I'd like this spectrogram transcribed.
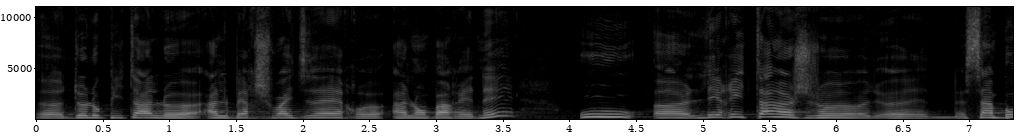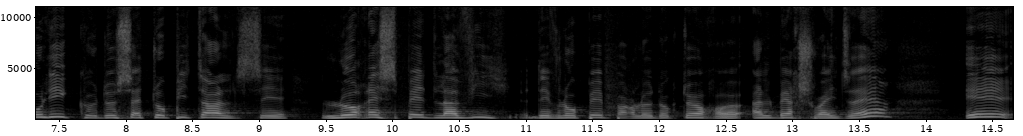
de l'hôpital euh, Albert Schweitzer euh, à Lambaréné, où l'héritage symbolique de cet hôpital, c'est le respect de la vie développé par le docteur Albert Schweitzer. Et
